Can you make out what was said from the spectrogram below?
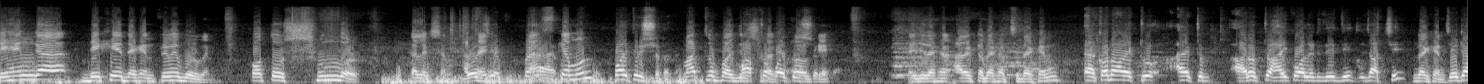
লেহেঙ্গা দেখে দেখেন প্রেমে পড়বেন। কত সুন্দর কালেকশন বলছি, প্রাইস হ্যাঁ। কেমন? পঁয়ত্রিশশো টাকা। মাত্র পঁয়ত্রিশশো মাত্র টাকা। ওকে এই যে দেখেন আরেকটা দেখাচ্ছি দেখেন। এখন আর একটু আর একটু হাই কোয়ালিটি যাচ্ছি। দেখেন। যেটা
